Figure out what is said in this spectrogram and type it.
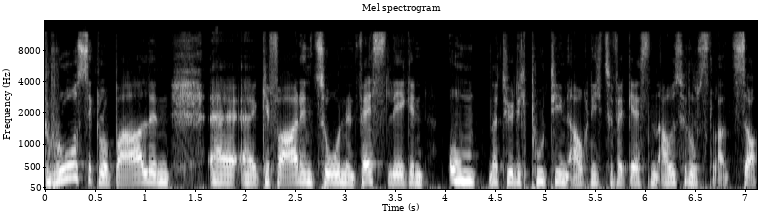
große globalen äh, äh, Gefahrenzonen festlegen. um natürlich Putin auch nicht zu vergessen aus Russland. So,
